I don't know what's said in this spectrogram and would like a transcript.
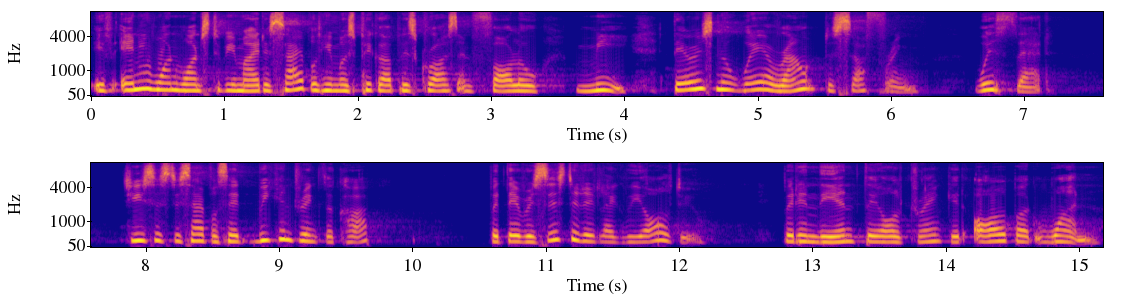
if anyone wants to be my disciple, he must pick up his cross and follow me. There is no way around the suffering with that. Jesus' disciples said, We can drink the cup, but they resisted it like we all do. But in the end, they all drank it. All but one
